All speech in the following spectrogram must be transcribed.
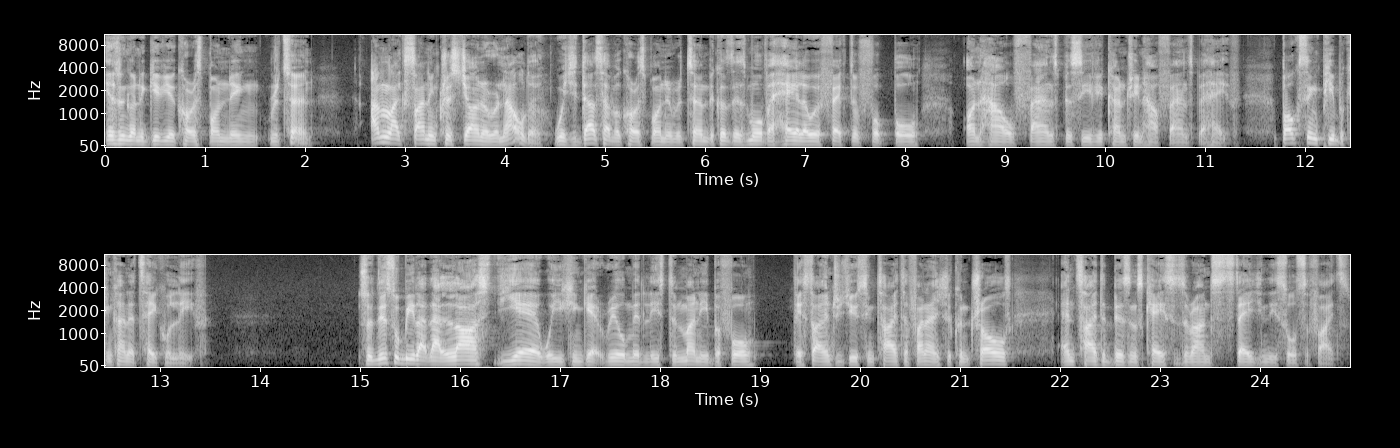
isn't going to give you a corresponding return. Unlike signing Cristiano Ronaldo, which does have a corresponding return because there's more of a halo effect of football on how fans perceive your country and how fans behave. Boxing, people can kind of take or leave. So this will be like that last year where you can get real Middle Eastern money before they start introducing tighter financial controls and tighter business cases around staging these sorts of fights.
